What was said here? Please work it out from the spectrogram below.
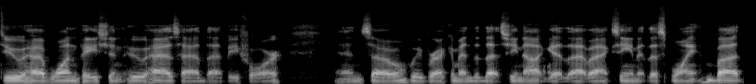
do have one patient who has had that before. And so we've recommended that she not get that vaccine at this point. But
